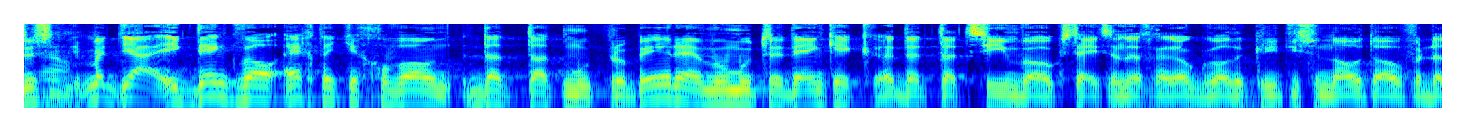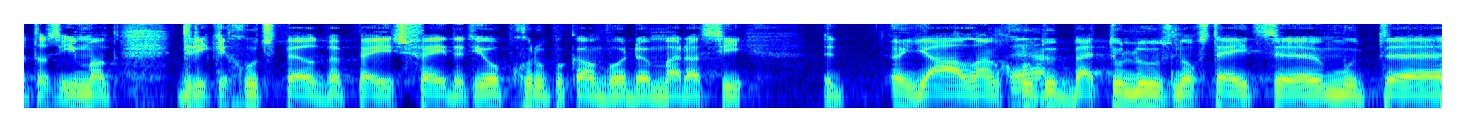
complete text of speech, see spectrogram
Dus Ja. Maar ja, ik denk wel echt dat je gewoon dat, dat moet proberen. En we moeten, denk ik, dat, dat zien we ook steeds. En dat gaat ook wel de kritische noot over. Dat als iemand drie keer goed speelt bij PSV, dat hij opgeroepen kan worden. Maar als hij het een jaar lang goed Ja. doet bij Toulouse, nog steeds eh, moet eh,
